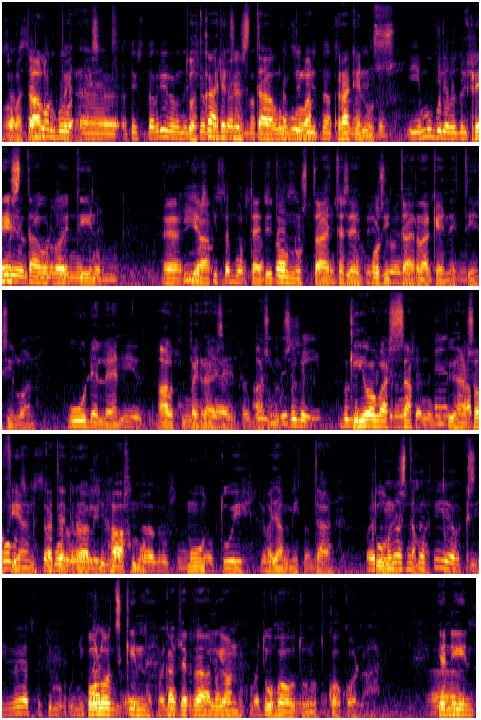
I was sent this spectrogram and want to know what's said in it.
ovat alkuperäiset. 1800-luvulla rakennus restauroitiin. ja täytyy tunnustaa, että se osittain rakennettiin silloin uudelleen alkuperäiseen asuntoon. Kiovassa Pyhän Sofian katedraalin hahmo muuttui ajan mittaan tunnistamattomaksi. Polotskin katedraali on tuhoutunut kokonaan. Ja niin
